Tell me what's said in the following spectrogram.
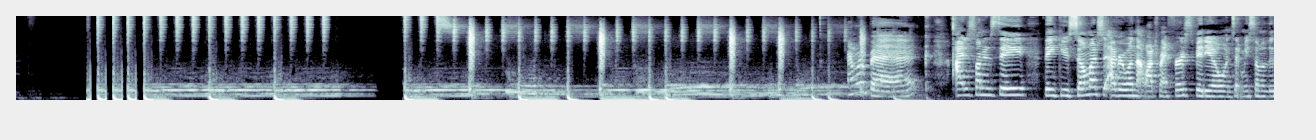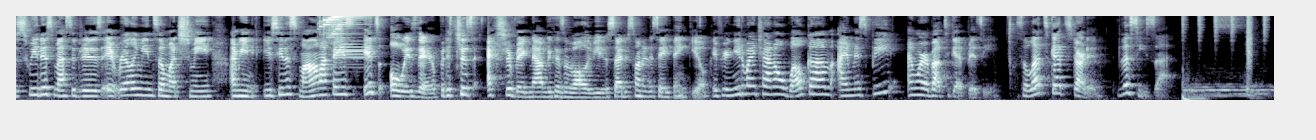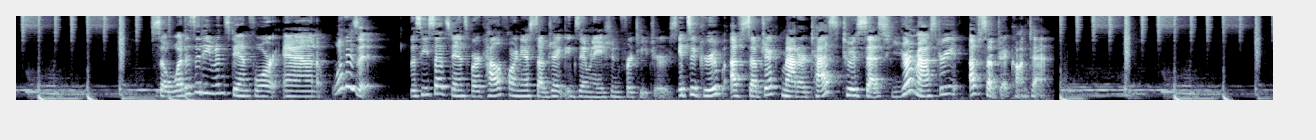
Just wanted to say thank you so much to everyone that watched my first video and sent me some of the sweetest messages. It really means so much to me. I mean, you see the smile on my face? It's always there, but it's just extra big now because of all of you. So I just wanted to say thank you. If you're new to my channel, welcome. I'm Miss B and we're about to get busy. So let's get started. The CSET. So what does it even stand for and what is it? The CSET stands for California Subject Examination for Teachers. It's a group of subject matter tests to assess your mastery of subject content.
